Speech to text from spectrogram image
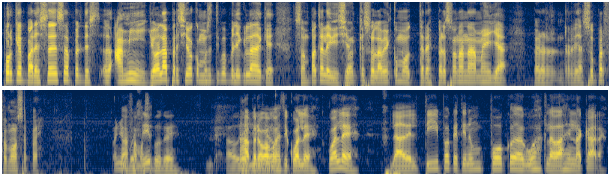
porque parece esa... A mí, yo la percibo como ese tipo de película de que son para televisión que solo ven como tres personas nada más y ya. Pero en realidad es súper famosa, pues. Coño, Ah, pues sí, famosito. Porque... Ah, pero vamos a decir cuál es. ¿Cuál es? La del tipo que tiene un poco de agujas clavadas en la cara.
